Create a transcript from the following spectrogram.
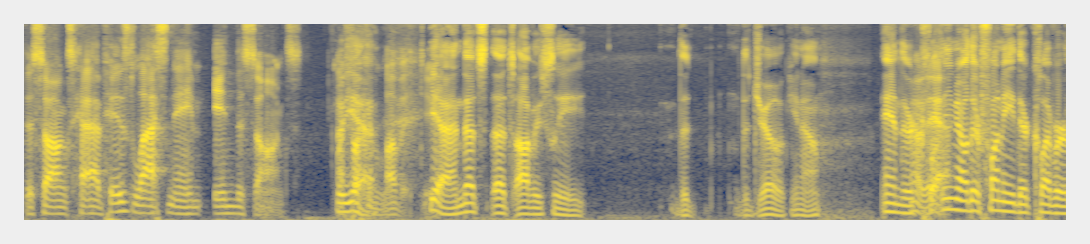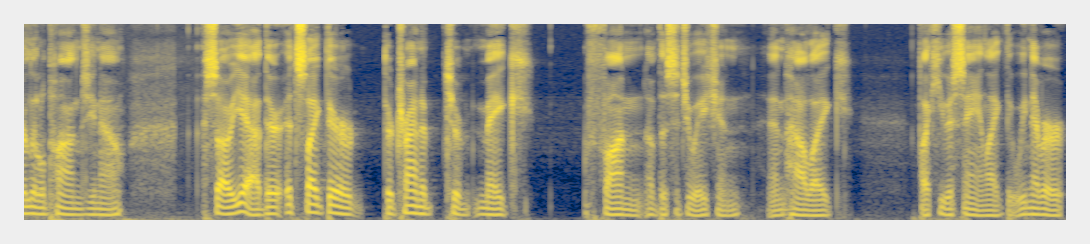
the songs have his last name in the songs. I yeah. fucking love it, dude. Yeah, and that's that's obviously the the joke, you know. and they're Oh, cle- yeah. you know they're funny, they're clever little puns, you know. So yeah, they're it's like they're they're trying to to make fun of the situation and how like like he was saying like that we never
